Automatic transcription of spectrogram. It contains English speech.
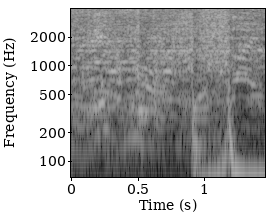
Big boy.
